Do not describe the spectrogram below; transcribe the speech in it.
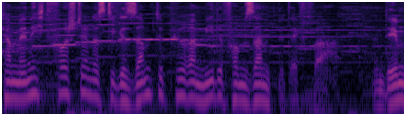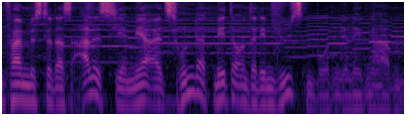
kann mir nicht vorstellen, dass die gesamte Pyramide vom Sand bedeckt war. In dem Fall müsste das alles hier mehr als 100 Meter unter dem Wüstenboden gelegen haben.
